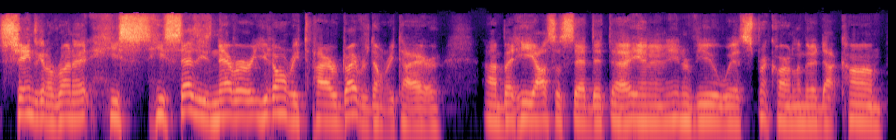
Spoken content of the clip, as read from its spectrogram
Shane's going to run it. He's he says he's never. You don't retire. Drivers don't retire. Um, but he also said that uh, in an interview with SprintCarUnlimited.com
